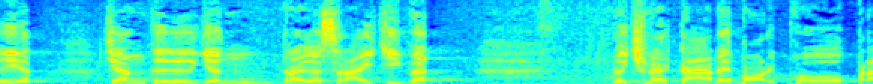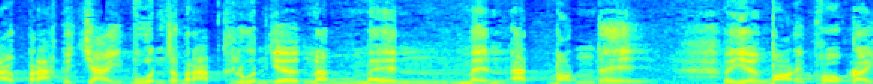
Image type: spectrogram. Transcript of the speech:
ទៀតអញ្ចឹងគឺយើងត្រូវអាស្រ័យជីវិត ដូច្នេះការដែលបរិភោគប្រើប្រាស់បច្ច័យ4សម្រាប់ខ្លួនយើងហ្នឹងមិនមែនឥតប៉ុនទេបើយើងបរិភោគដោយ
